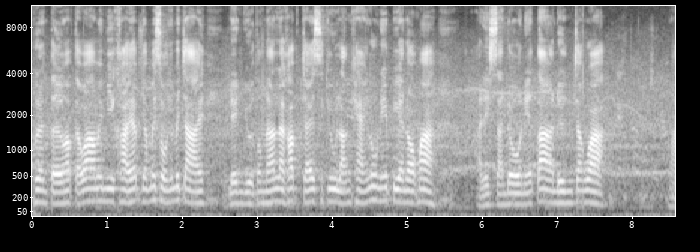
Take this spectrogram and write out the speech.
เพื่อนเติมครับแต่ว่าไม่มีใครครับยังไม่ส่งยังไม่จ่ายเล่นอยู่ตรงนั้นแหละครับใจสกิลหลังแข็งลูกนี้เปลี่ยนออกมาอเล็กซานโดเนต้าดึงจังหวะมา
